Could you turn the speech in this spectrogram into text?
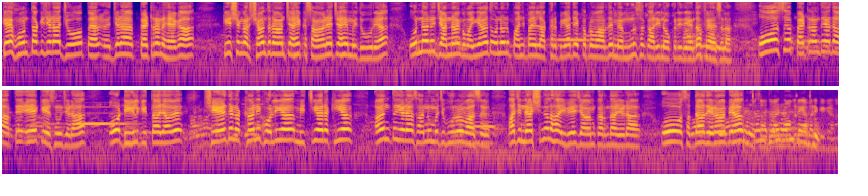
ਕਿ ਹੁਣ ਤੱਕ ਜਿਹੜਾ ਜੋ ਪੈ- ਜਿਹੜਾ ਪੈਟਰਨ ਹੈਗਾ ਕਿ ਸੰਘਰਸ਼ਾਂ ਦੌਰਾਨ ਚਾਹੇ ਕਿਸਾਨ ਹੈ, ਚਾਹੇ ਮਜ਼ਦੂਰ ਆ, ਉਹਨਾਂ ਨੇ ਜਾਨਾਂ ਗਵਾਈਆਂ ਤਾਂ ਉਹਨਾਂ ਨੂੰ 5-5 ਲੱਖ ਰੁਪਇਆ ਤੇ ਇੱਕ ਪਰਿਵਾਰ ਦੇ ਮੈਂਬਰ ਨੂੰ ਸਰਕਾਰੀ ਨੌਕਰੀ ਦੇਣ ਦਾ ਫੈਸਲਾ। ਉਸ ਪੈਟਰਨ ਦੇ ਆਧਾਰ ਤੇ ਇਹ ਕੇਸ ਨੂੰ ਜਿਹੜਾ ਉਹ ਡੀਲ ਕੀਤਾ ਜਾਵੇ। 6 ਦਿਨ ਅੱਖਾਂ ਨਹੀਂ ਖੋਲੀਆਂ, ਮਿੱਚੀਆਂ ਰੱਖੀਆਂ। ਅੰਤ ਜਿਹੜਾ ਸਾਨੂੰ ਮਜਬੂਰਨ ਵਸ ਅੱਜ ਨੈਸ਼ਨਲ ਹਾਈਵੇ ਜਾਮ ਕਰਨ ਦਾ ਜਿਹੜਾ ਉਹ ਸੱਦਾ ਦੇਣਾ ਪਿਆ। ਨੌਕਰੀਆਂ ਬਾਰੇ ਕੀ ਕਹਿਣਾ?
